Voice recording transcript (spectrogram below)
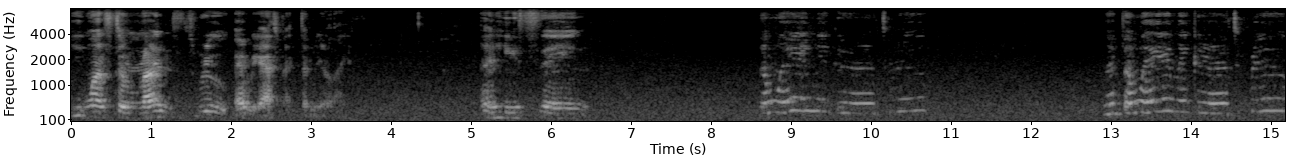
He wants to run through every aspect of your life. And he's saying, the waymaker through. Let the waymaker through.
